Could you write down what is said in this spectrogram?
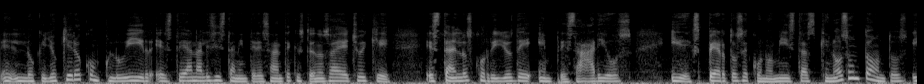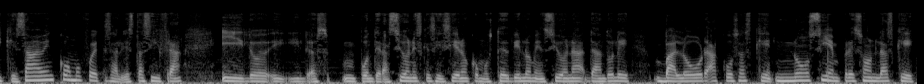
eh, lo que yo quiero concluir, este análisis tan interesante que usted nos ha hecho y que está en los corrillos de empresarios y de expertos economistas que no son tontos y que saben cómo fue que salió esta cifra y, lo- y- y las mm, ponderaciones que se hicieron, como usted bien lo menciona, dándole valor a cosas que no siempre son las que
